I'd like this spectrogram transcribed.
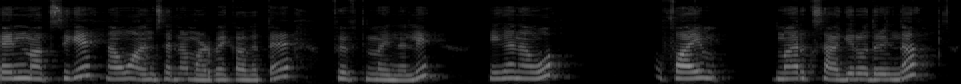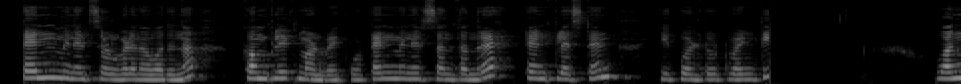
ten ಮಾರ್ಕ್ಸಿಗೆ ನಾವು ಆನ್ಸರ್ನ ಮಾಡಬೇಕಾಗತ್ತೆ ಫಿಫ್ತ್ ಮೈನಲ್ಲಿ ಈಗ ನಾವು ಫೈವ್ ಮಾರ್ಕ್ಸ್ ಆಗಿರೋದ್ರಿಂದ ಟೆನ್ ಮಿನಿಟ್ಸ್ ಒಳಗಡೆ ನಾವು ಅದನ್ನು ಕಂಪ್ಲೀಟ್ ಮಾಡಬೇಕು. ಟೆನ್ ಮಿನಿಟ್ಸ್ ಅಂತಂದರೆ ten plus ten equal to twenty one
